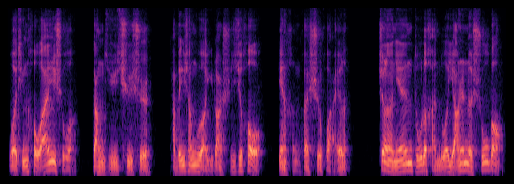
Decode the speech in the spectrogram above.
我听后安说，刚居去世，他悲伤过一段时期后，便很快释怀了。这两年读了很多洋人的书报，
